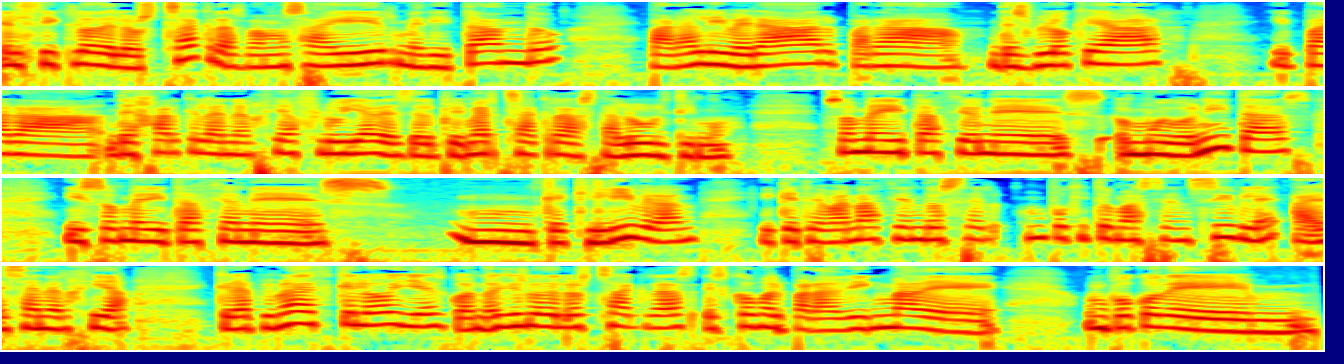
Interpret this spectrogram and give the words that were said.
el ciclo de los chakras, vamos a ir meditando para liberar, para desbloquear y para dejar que la energía fluya desde el primer chakra hasta el último. Son meditaciones muy bonitas y son meditaciones mm, que equilibran y que te van haciendo ser un poquito más sensible a esa energía que la primera vez que lo oyes, cuando oyes lo de los chakras, es como el paradigma de un poco de,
